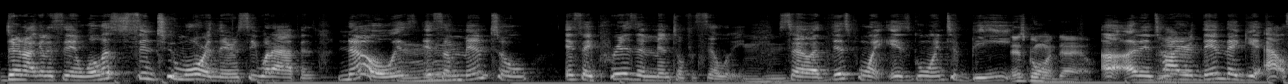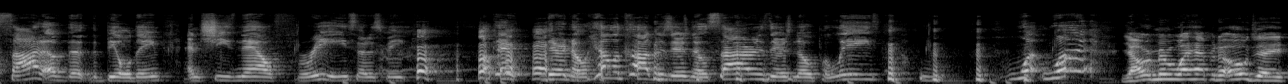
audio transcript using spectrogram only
They're not gonna send. Well, let's send two more in there and see what happens. No, it's it's Mm-hmm. a mental. It's a prison mental facility. Mm-hmm. So at this point, it's going to be it's going down. uh, an entire. Yeah. Then they get outside of the the building, and she's now free, so to speak. Okay, there are no helicopters. There's no sirens. There's no police. What? What? Y'all remember what happened to OJ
